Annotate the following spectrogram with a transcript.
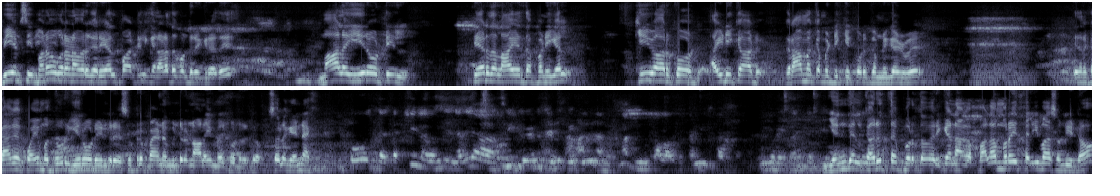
பிஎம்சி மனோகரன் அவர்கள் ஏற்பாட்டில் இங்கே நடந்து கொண்டிருக்கிறது. மாலை ஈரோட்டில் தேர்தல் ஆயத்த பணிகள் கியூஆர் கோட் ஐடி கார்டு கிராம கமிட்டிக்கு கொடுக்கும் நிகழ்வு. இதற்காக கோயம்புத்தூர் ஈரோடு இன்று சுற்றுப்பயணம் இன்று நாளையும் மேற்கொண்டிருக்கிறோம். சொல்லுங்க என்ன? கட்சியில வந்து நிறைய சீட்டு வேணும்னு சொல்லி மதிமுகவாக எங்கள் கருத்தை பொறுத்த வரைக்கும் நாங்கள் பல முறை தெளிவாக சொல்லிட்டோம்.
